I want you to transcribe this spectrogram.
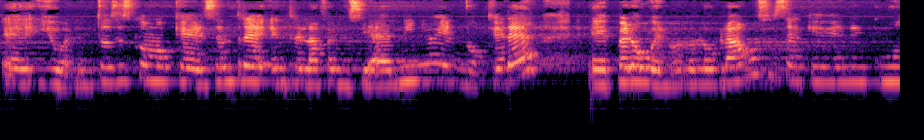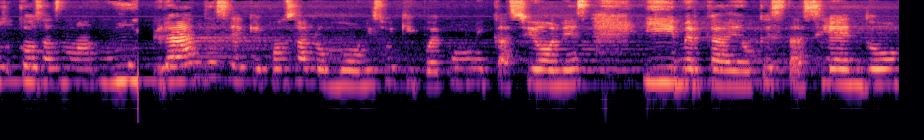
eh, y bueno, entonces como que es entre, entre la felicidad del niño y el no querer, eh, pero bueno, lo logramos y sé que vienen cosas más, muy grandes, sé que con Salomón y su equipo de comunicaciones y mercadeo que está haciendo,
